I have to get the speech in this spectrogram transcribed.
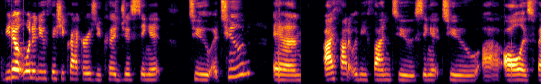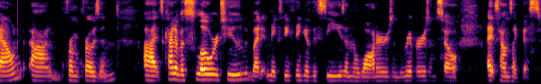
If you don't want to do fishy crackers, you could just sing it to a tune, and I thought it would be fun to sing it to uh, All Is Found um, from Frozen. Uh, it's kind of a slower tune, but it makes me think of the seas and the waters and the rivers, and so it sounds like this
